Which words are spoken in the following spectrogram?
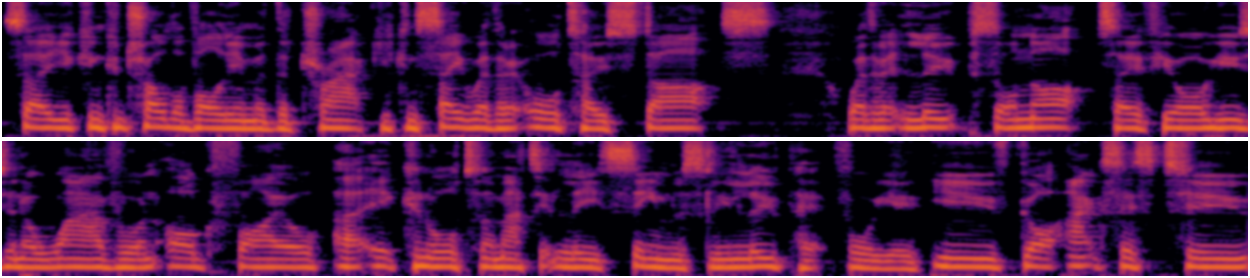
So you can control the volume of the track. You can say whether it auto starts whether it loops or not. So if you're using a WAV or an OGG file, uh, it can automatically seamlessly loop it for you. You've got access to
